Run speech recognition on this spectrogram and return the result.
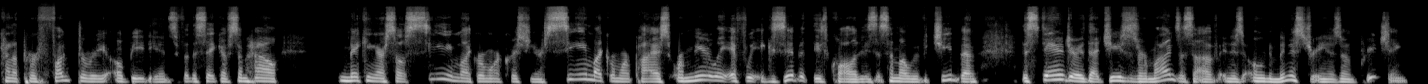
kind of perfunctory obedience for the sake of somehow making ourselves seem like we're more Christian or seem like we're more pious, or merely if we exhibit these qualities that somehow we've achieved them. The standard that Jesus reminds us of in his own ministry and his own preaching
